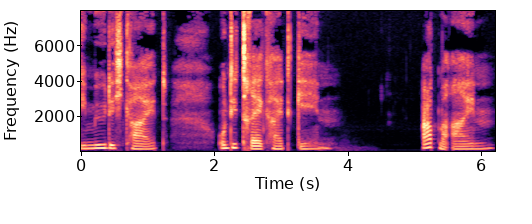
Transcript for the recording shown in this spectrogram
die Müdigkeit und die Trägheit gehen. Atme ein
